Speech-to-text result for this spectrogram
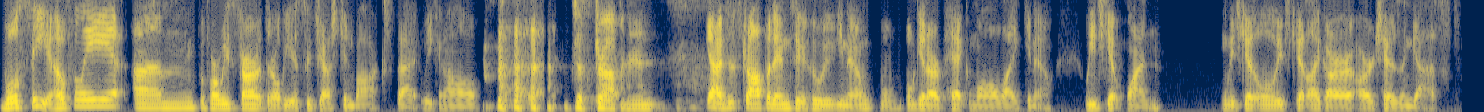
we'll see. Hopefully, um, before we start, there'll be a suggestion box that we can all just drop it in. Yeah, just drop it into who you know. We'll, we'll get our pick, and we'll like you know we each get one. We each get we'll each get like our our chosen guest.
